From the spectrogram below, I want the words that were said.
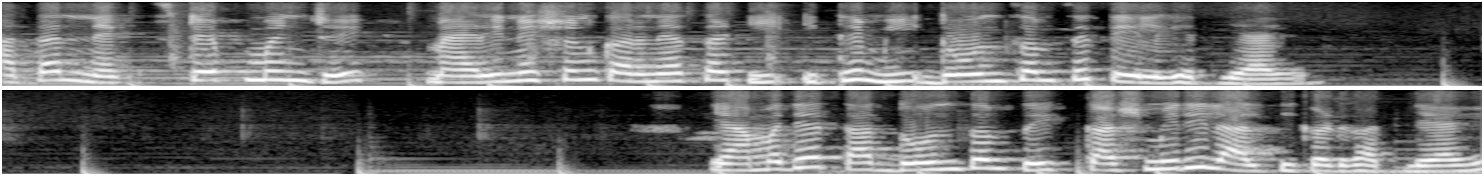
आता नेक्स्ट स्टेप म्हणजे मॅरिनेशन करण्यासाठी इथे मी दोन चमचे तेल घेतले आहे. यामध्ये आता दोन चमचे काश्मीरी लाल तिखट घातले आहे.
